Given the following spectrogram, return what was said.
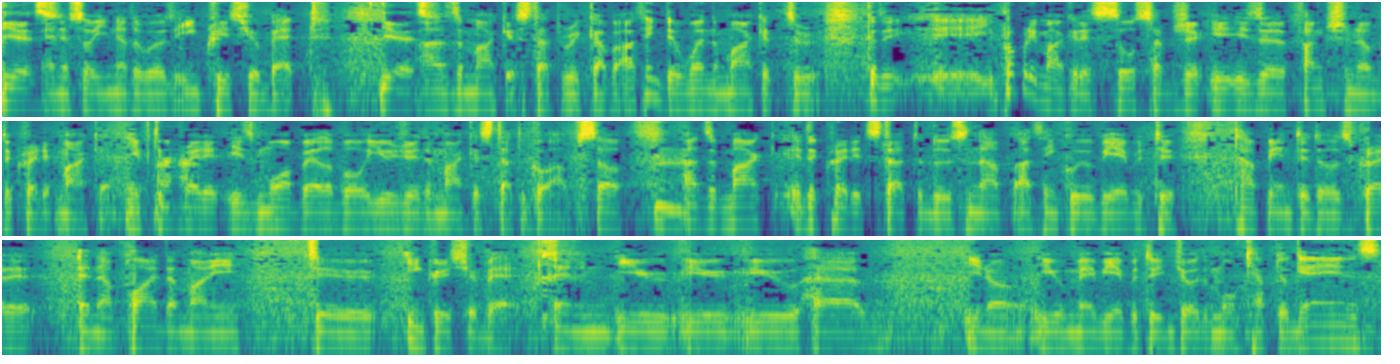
Yes. And so, in other words, increase your bet Yes. as the market start to recover. I think that when the market, because the property market is so subject, it is a function of the credit market. If the Uh-huh. credit is more available, usually the market start to go up. So Hmm. as the market, the credit start to loosen up, I think we'll be able to tap into those credit and apply the money to increase your bet, and you you you have, you know, you may be able to enjoy the more capital gains.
